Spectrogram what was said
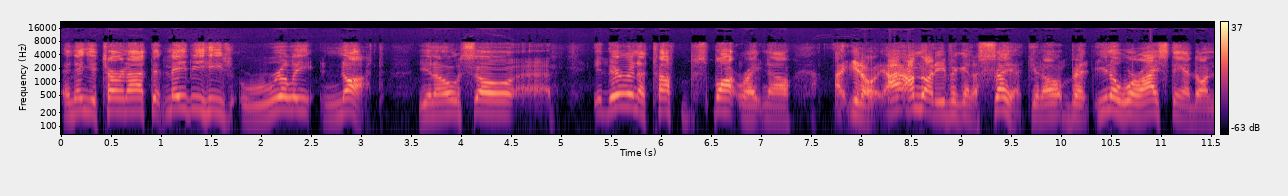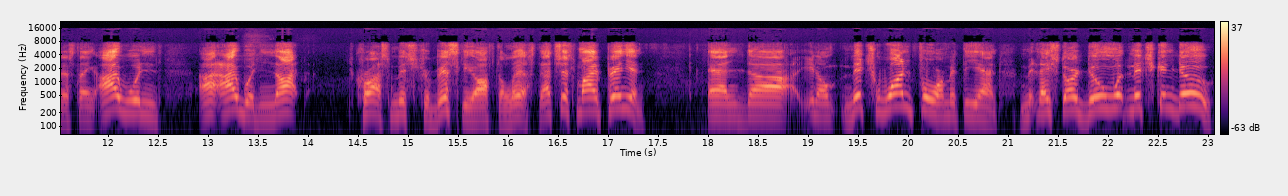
and then you turn out that maybe he's really not, you know? So uh, they're in a tough spot right now. I, you know, I, am not even going to say it, you know, but you know where I stand on this thing. I wouldn't, I, I would not cross Mitch Trubisky off the list. That's just my opinion. And, uh, you know, Mitch won for him at the end. They start doing what Mitch can do.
